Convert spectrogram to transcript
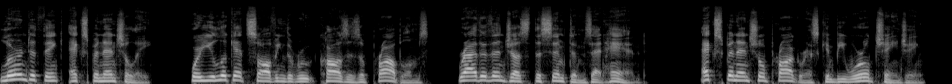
Learn to think exponentially, where you look at solving the root causes of problems rather than just the symptoms at hand. Exponential progress can be world changing,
